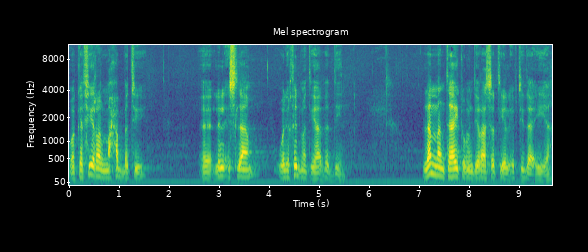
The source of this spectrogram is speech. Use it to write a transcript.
وكثير المحبة آه، للإسلام ولخدمة هذا الدين. لما انتهيت من دراستي الابتدائية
